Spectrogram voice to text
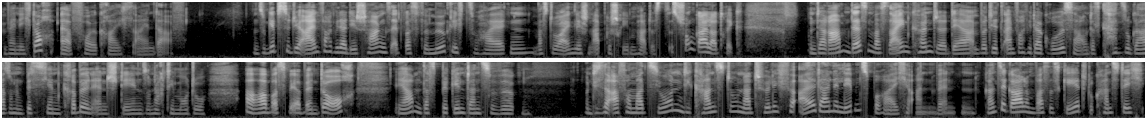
wenn ich doch erfolgreich sein darf? Und so gibst du dir einfach wieder die Chance, etwas für möglich zu halten, was du eigentlich schon abgeschrieben hattest. Das ist schon ein geiler Trick. Und der Rahmen dessen, was sein könnte, der wird jetzt einfach wieder größer. Und es kann sogar so ein bisschen Kribbeln entstehen, so nach dem Motto, ah, was wäre, wenn doch? Ja, und das beginnt dann zu wirken. Und diese Affirmationen, die kannst du natürlich für all deine Lebensbereiche anwenden. Ganz egal, um was es geht, du kannst dich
